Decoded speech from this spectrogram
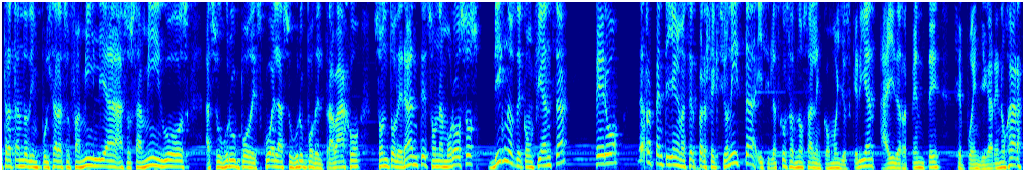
tratando de impulsar a su familia, a sus amigos, a su grupo de escuela, a su grupo del trabajo, son tolerantes, son amorosos, dignos de confianza, pero de repente llegan a ser perfeccionista y si las cosas no salen como ellos querían, ahí de repente se pueden llegar a enojar.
